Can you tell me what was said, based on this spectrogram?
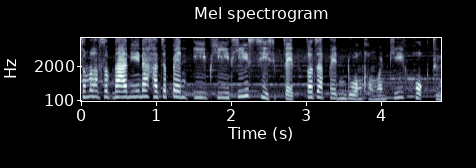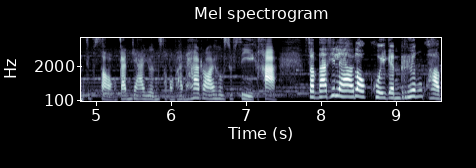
สำหรับสัปดาห์นี้นะคะจะเป็น EP ที่ 47 ก็จะเป็นดวงของวันที่6-12 กันยายน 2564 ค่ะ สัปดาห์ที่แล้วเราคุยกันเรื่องความ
